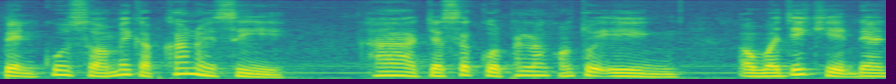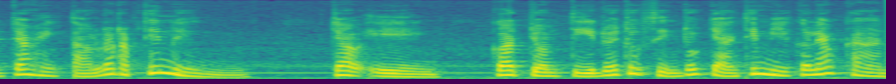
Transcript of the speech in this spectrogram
เป็นคู่สอนให้กับข้าหน่อยสิ ข้าจะสะกดพลังของตัวเอง เอาไว้ที่เขตแดนเจ้าแห่งเต่าระดับที่หนึ่ง เจ้าเองก็โจมตีด้วยทุกสิ่งทุกอย่างที่มีก็แล้วกัน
